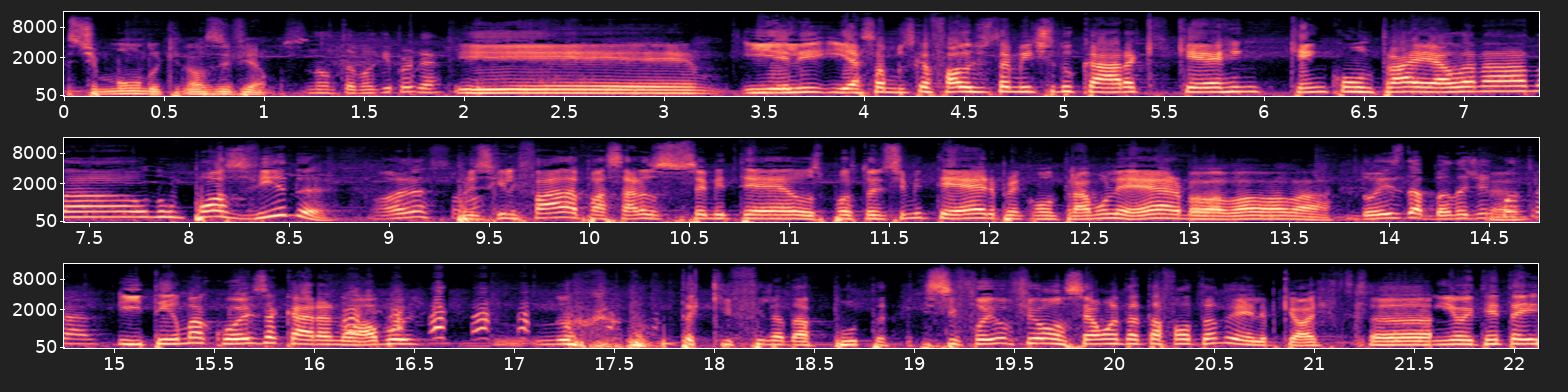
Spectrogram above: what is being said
Este mundo que nós vivemos. Não estamos aqui por dentro. E, e, ele, e essa música fala justamente do cara que quer, quer encontrar ela na, na- no pós-vida. Olha só. Por isso que ele fala, passar os cemitérios, os postões de cemitério pra encontrar a mulher, blá blá blá blá blá. Dois da banda É. já encontraram. E tem uma coisa, cara, no álbum. no, puta que filha da puta. E se foi o Phil Anselmo, ainda tá faltando ele, porque eu acho. Ah, em 80, e-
